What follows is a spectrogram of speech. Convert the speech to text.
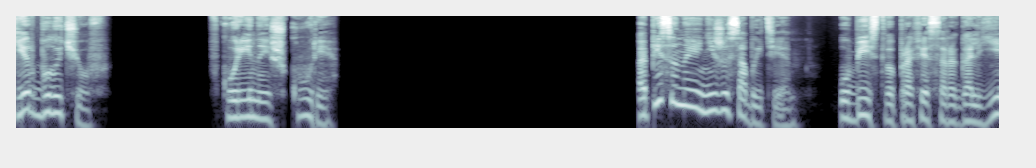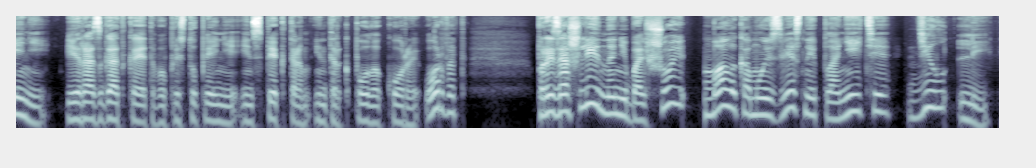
Кир Булычев. В куриной шкуре. Описанные ниже события. Убийство профессора Гальени и разгадка этого преступления инспектором Интеркпола Коры Орвет произошли на небольшой, мало кому известной планете Дил-Ли,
